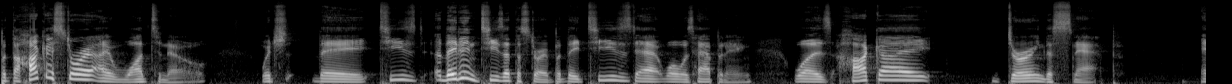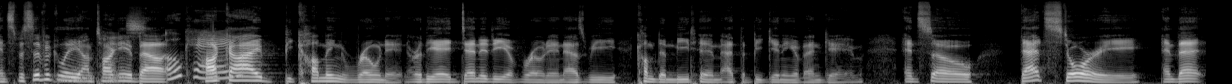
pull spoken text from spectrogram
But the Hawkeye story I want to know, which they teased, uh, they didn't tease at the story, but they teased at what was happening, was Hawkeye during the snap. And specifically, I'm talking nice. about Okay. Hawkeye becoming Ronin or the identity of Ronin as we come to meet him at the beginning of Endgame. And so that story and that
